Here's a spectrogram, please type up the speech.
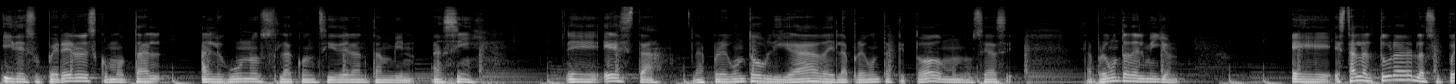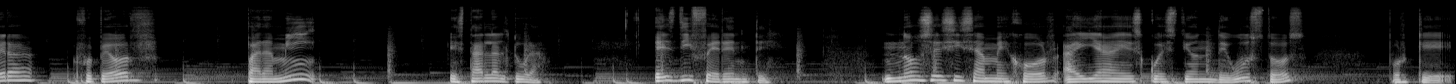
Y de superhéroes como tal algunos la consideran también así. Eh, esta, la pregunta obligada y la pregunta que todo mundo se hace. La pregunta del millón. Eh, ¿Está a la altura? ¿La supera? ¿Fue peor? Para mí está a la altura. Es diferente. No sé si sea mejor. Ahí ya es cuestión de gustos. Porque,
